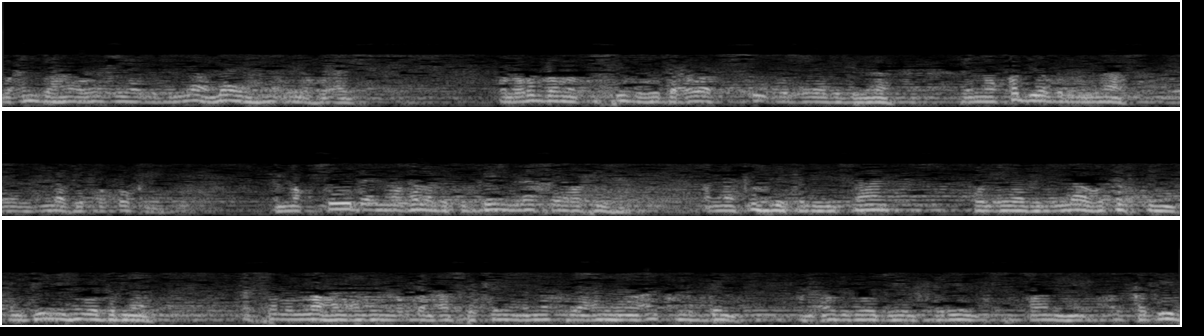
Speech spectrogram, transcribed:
وعندها والعياذ بالله لا يهنأ له عيش. ولربما تصيبه دعوات السوء والعياذ بالله لأنه قد يظلم الناس والعياذ بالله في حقوقهم. المقصود أن غلبة الدين لا خير فيها. أن تهلك الإنسان والعياذ بالله وتفتن في دينه ودنياه أسأل الله العظيم رب العرش الكريم أن يقضي عنا وعنكم الدين. ونعوذ بوجهه الكريم وسلطانه القدير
